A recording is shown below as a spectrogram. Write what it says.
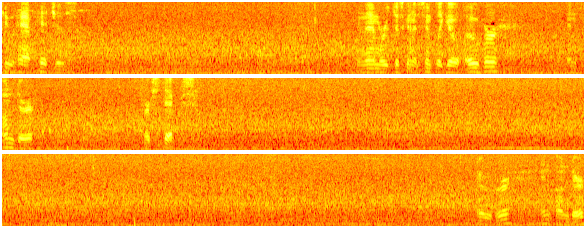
two half hitches. And then we're just going to simply go over and under our sticks. over and under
